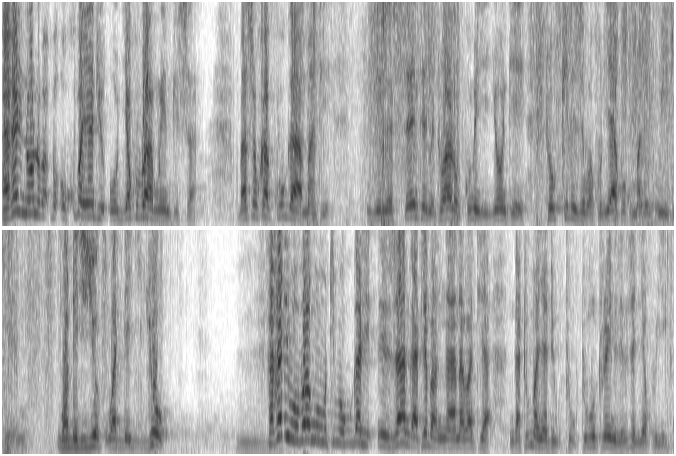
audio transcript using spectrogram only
Akati noono okumanya nti ojja kubaamu empisa. Basooka kugamba nti zino esente emitwalo kumi gijjo nti tokkirizibwa kulyako kumala wiiki emu. Wadde gijo wadde jjo kakati bwobaamu omutima oguga nti ezanga ate baŋŋaana batya nga tumanya nti tu- tumutrainize tajja kuyiga.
